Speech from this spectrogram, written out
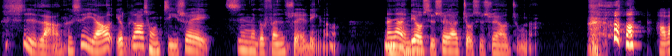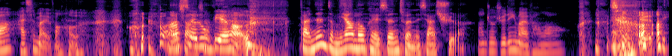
是啦，可是也要也不知道从几岁是那个分水岭啊。那让你六十岁到九十岁要住哪？好吧，还是买房好了。我要睡路边好了，反正怎么样都可以生存的下去了。那就决定买房喽。决定，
